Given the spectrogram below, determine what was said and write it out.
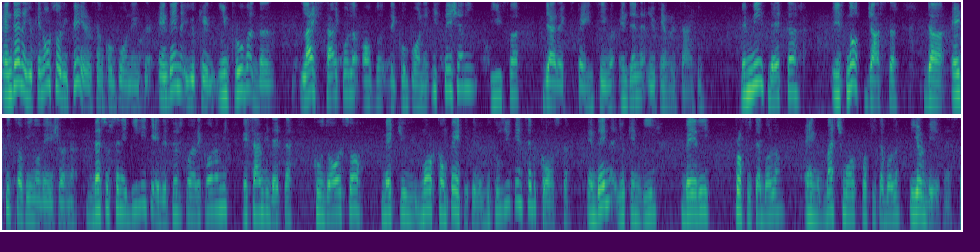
And then you can also repair some components and then you can improve the life cycle of the component, especially if they are expensive and then you can recycle. It means that uh, it's not just uh, the ethics of innovation. The sustainability and the circular economy is something that uh, could also make you more competitive because you can save cost and then you can be very profitable and much more profitable your business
